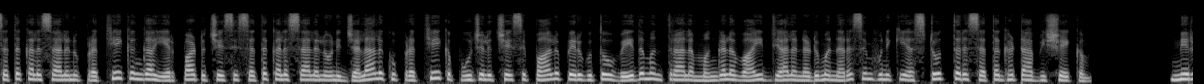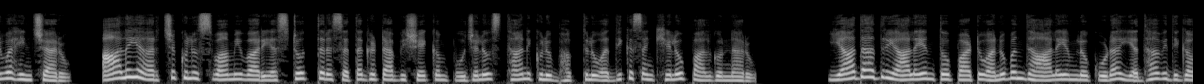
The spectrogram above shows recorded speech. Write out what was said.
శతకలశాలను ప్రత్యేకంగా ఏర్పాటు చేసి శతకలశాలలోని జలాలకు ప్రత్యేక పూజలు చేసి పాలు పెరుగుతో వేదమంత్రాల మంగళ వాయిద్యాల నడుమ నరసింహునికి అష్టోత్తర శతఘటాభిషేకం నిర్వహించారు ఆలయ అర్చకులు స్వామివారి అష్టోత్తర శతఘటాభిషేకం పూజలో స్థానికులు భక్తులు అధిక సంఖ్యలో పాల్గొన్నారు యాదాద్రి ఆలయంతో పాటు అనుబంధ ఆలయంలో కూడా యథావిధిగా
